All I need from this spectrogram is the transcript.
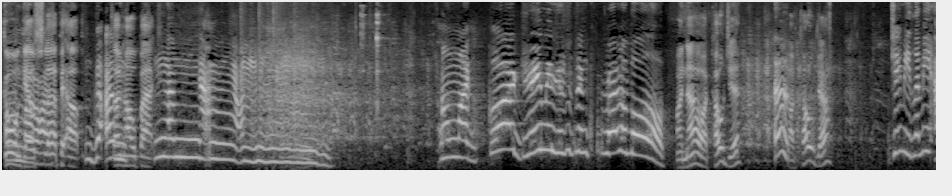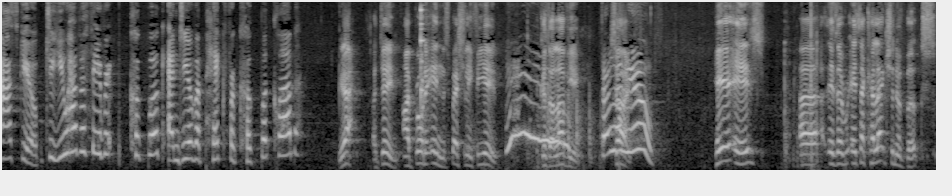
Go Oh on, girl. Slurp it up. Um, Don't hold back. Nom, nom. Oh my God, Jamie, this is incredible. I know. I told you. Oh. I told you. Jamie, let me ask you do you have a favorite cookbook and do you have a pick for Cookbook Club? Yeah, I do. I brought it in especially for you because I love you. I So, love you. Here is, uh, it's, a, it's a collection of books.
